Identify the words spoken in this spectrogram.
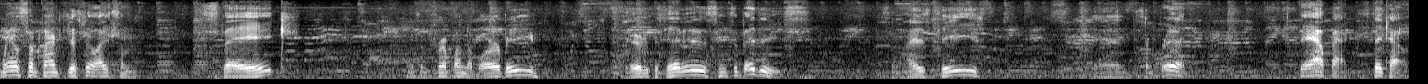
Well, sometimes just feel like some steak and some shrimp on the barbie, loaded potatoes, and some veggies, some iced tea, and some bread. The Outback Steakhouse.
